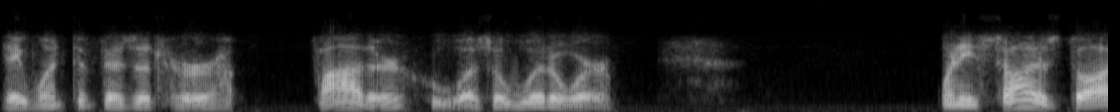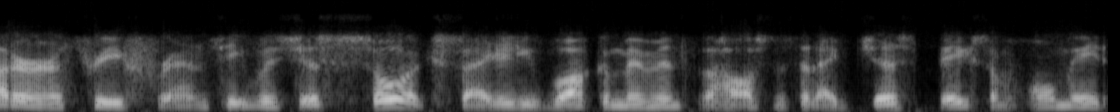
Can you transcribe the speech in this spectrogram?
they went to visit her father, who was a widower when he saw his daughter and her three friends, he was just so excited. He welcomed them into the house and said, I just baked some homemade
